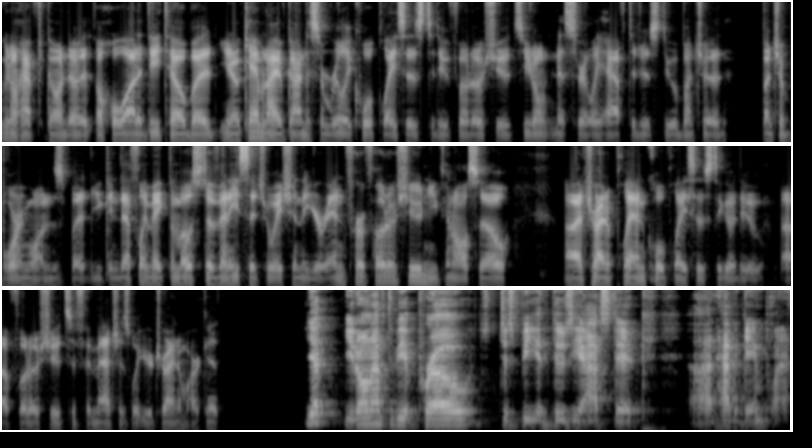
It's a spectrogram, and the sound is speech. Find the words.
we don't have to go into a whole lot of detail, but you know, Cam and I have gone to some really cool places to do photo shoots. You don't necessarily have to just do a bunch of bunch of boring ones, but you can definitely make the most of any situation that you're in for a photo shoot, and you can also uh, try to plan cool places to go do uh, photo shoots if it matches what you're trying to market. Yep, you don't have to be a pro; just be enthusiastic uh, and have a game plan.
